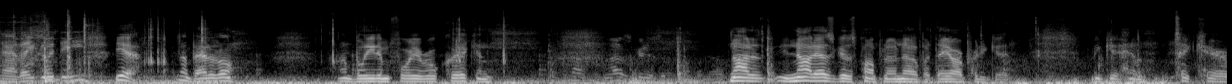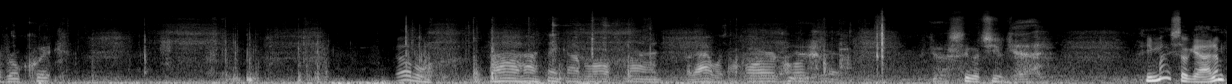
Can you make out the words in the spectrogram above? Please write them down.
Now they good to eat? Yeah, not bad at all. I'll bleed him for you real quick, and Not, not as good as a pompano. not as not as good as Pompano, no, but they are pretty good. Let me get him take care of real quick. Double. Ah, I think I've lost mine, but that was a hard, hard hit. Go see what you got. You might still got him.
